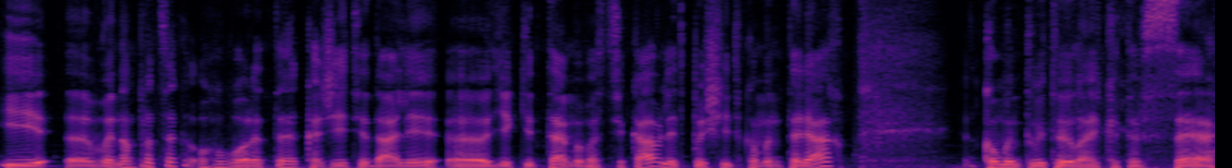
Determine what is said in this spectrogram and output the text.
і е, ви нам про це говорите. Кажіть і далі, е, які теми вас цікавлять. Пишіть в коментарях. Коментуйте і лайкайте все,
